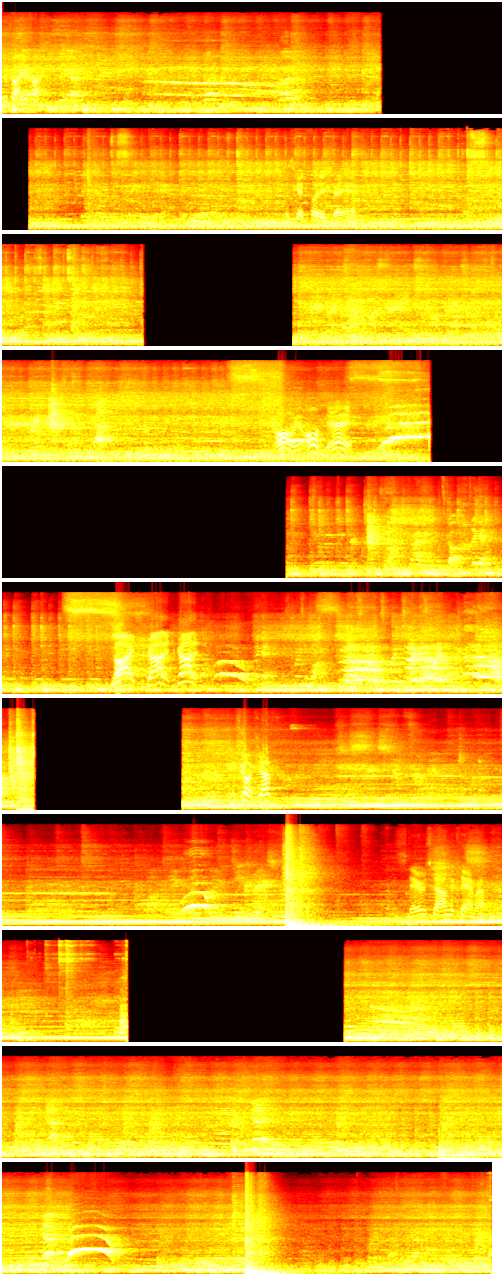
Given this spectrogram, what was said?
You're fine, you're fine. It's good footage right here. Oh, all day. Nice, you got it, you got it. Let's go, Jeff. Stares down the camera. Yep.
